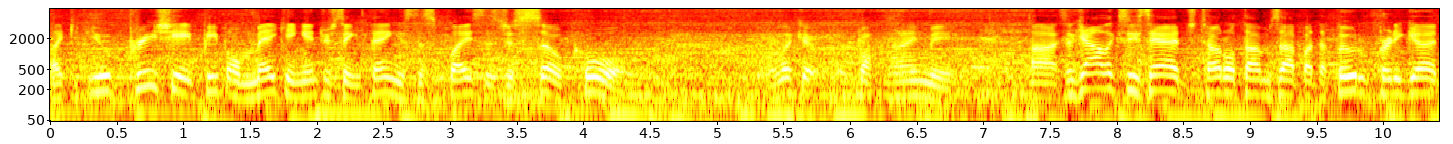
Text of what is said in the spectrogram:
Like if you appreciate people making interesting things, this place is just so cool. Look at behind me. Uh, so Galaxy's Edge, total thumbs up, but the food pretty good.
